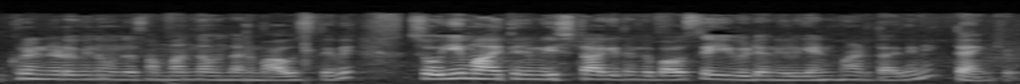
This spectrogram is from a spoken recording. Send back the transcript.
ಉಕ್ರೇನ್ ನಡುವಿನ ಒಂದು ಸಂಬಂಧ ಅಂತ ಭಾವಿಸ್ತೀವಿ. ಸೊ ಈ ಮಾಹಿತಿ ನಿಮ್ಗೆ ಇಷ್ಟ ಆಗಿದೆ ಎಂದು ಭಾವಿಸ್ತಾ ಈ ವಿಡಿಯೋ ನಿಮಗೆ ಎಂಡ್ ಮಾಡ್ತಾ ಇದ್ದೀನಿ. ಥ್ಯಾಂಕ್ ಯು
